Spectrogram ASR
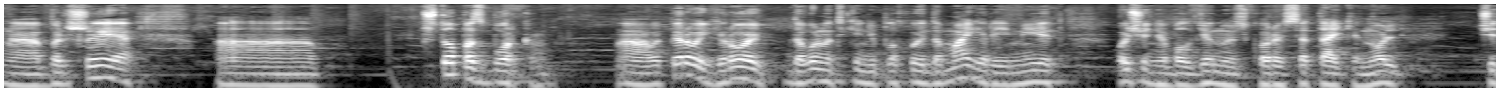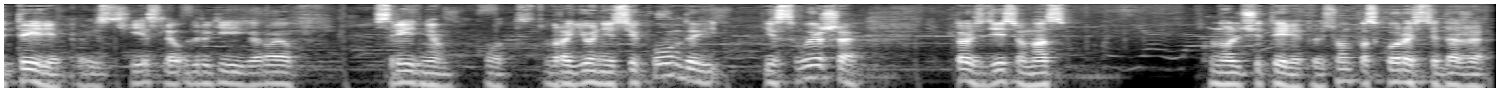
э, большие. А, Что по сборкам? А, Во-первых, герой довольно-таки неплохой дамагер и имеет очень обалденную скорость атаки 0.4. То есть, если у других героев в среднем вот в районе секунды и свыше, то здесь у нас 0.4. То есть он по скорости даже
